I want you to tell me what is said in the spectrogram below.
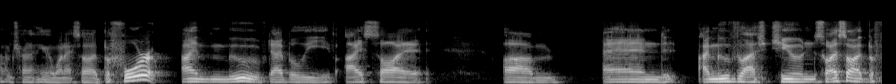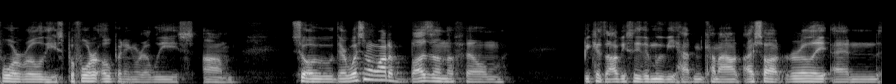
I'm trying to think of when I saw it. Before I moved, I believe, I saw it. Um and I moved last June, so I saw it before release, before opening release. Um so there wasn't a lot of buzz on the film because obviously the movie hadn't come out. I saw it early and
